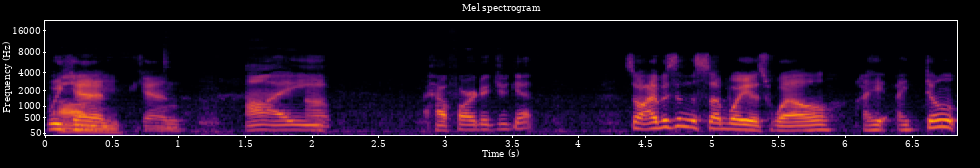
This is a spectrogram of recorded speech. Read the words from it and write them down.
we can Um, we can I, Um, how far did you get? So i was in the subway as well i i don't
